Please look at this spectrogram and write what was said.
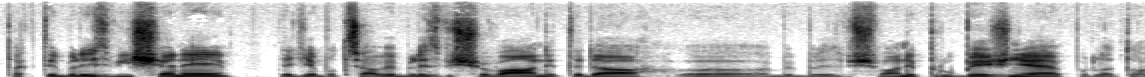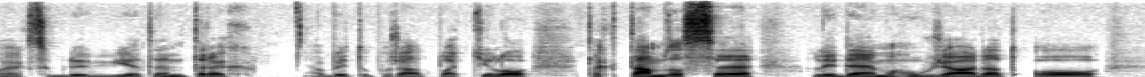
tak ty byly zvýšeny. Teď je potřeba, aby byly zvyšovány, teda, aby byly zvyšovány průběžně podle toho, jak se bude vyvíjet ten trh, aby to pořád platilo, tak tam zase lidé mohou žádat o Eh,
